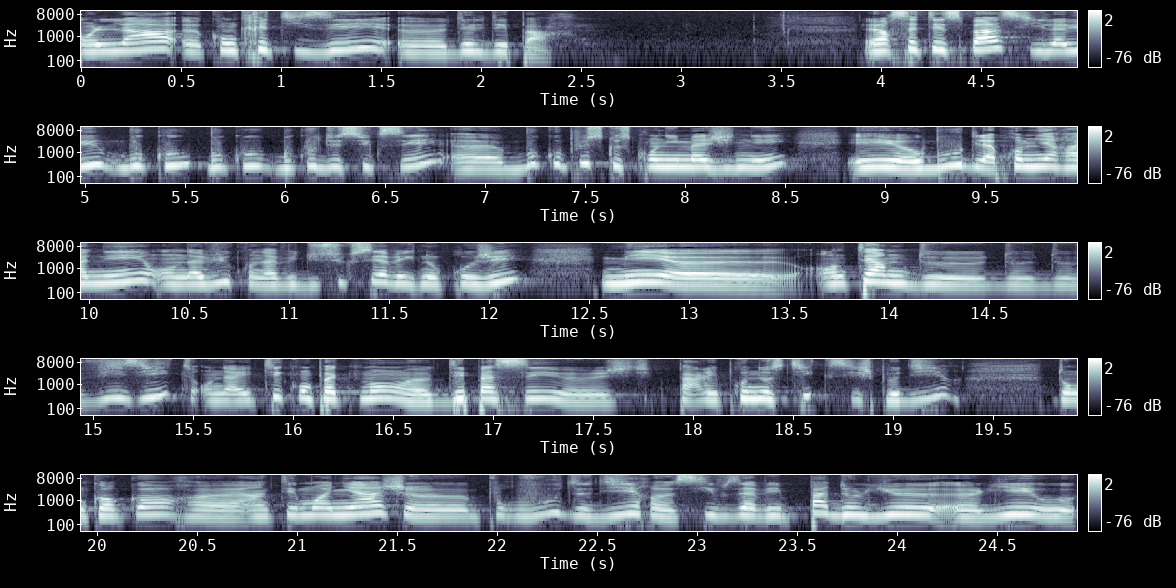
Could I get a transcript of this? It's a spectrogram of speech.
on l'a euh, concrétisé euh, dès le départ. Alors cet espace, il a eu beaucoup, beaucoup, beaucoup de succès, euh, beaucoup plus que ce qu'on imaginait. Et au bout de la première année, on a vu qu'on avait du succès avec nos projets. Mais en termes de, de, visite, on a été complètement dépassé par les pronostics, si je peux dire. Donc encore euh, un témoignage euh, pour vous de dire euh, si vous n'avez pas de lieu lié au,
